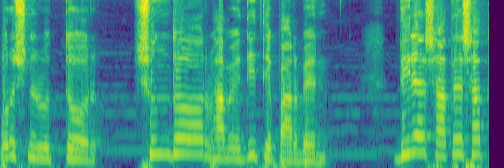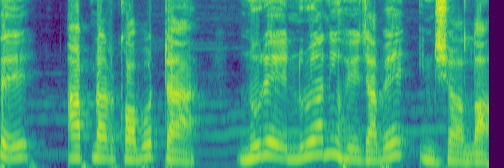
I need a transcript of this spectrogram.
প্রশ্নের উত্তর সুন্দরভাবে দিতে পারবেন। দিনের সাথে সাথে আপনার কবরটা নূরে নুরানি হয়ে যাবে ইনশাল্লাহ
